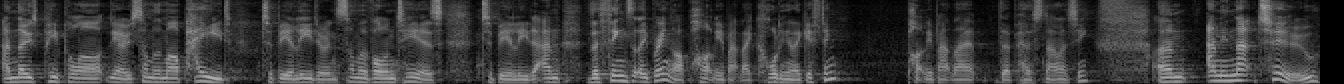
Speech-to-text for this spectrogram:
and those people are, you know, some of them are paid to be a leader and some are volunteers to be a leader. And the things that they bring are partly about their calling and their gifting, partly about their, their personality. Um, and in that too,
